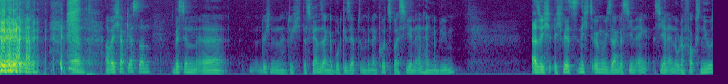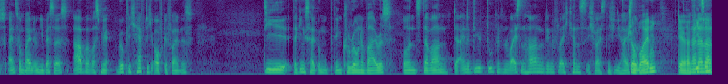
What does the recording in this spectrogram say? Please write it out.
ähm, aber ich habe gestern ein bisschen äh, durch, ein, durch das Fernsehangebot gesäppt und bin dann kurz bei CNN hängen geblieben. Also ich, ich will jetzt nicht irgendwie sagen, dass CNN, CNN oder Fox News, eins von beiden irgendwie besser ist, aber was mir wirklich heftig aufgefallen ist, die, da ging es halt um den Coronavirus und da waren der eine Dude, Dude mit den weißen Haaren, den du vielleicht kennst, ich weiß nicht, wie die heißt. Joe Biden, der Nein, nein, Vize. nein,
